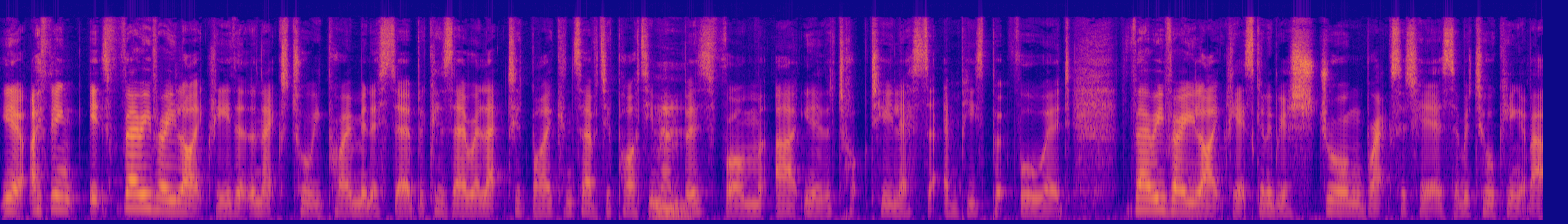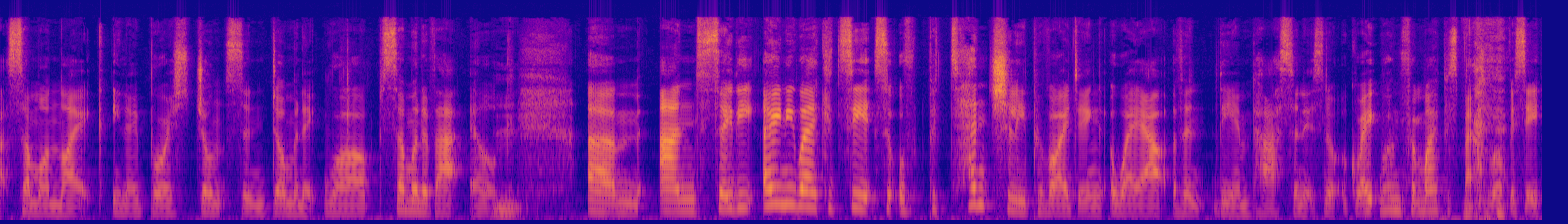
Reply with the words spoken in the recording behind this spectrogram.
you know, I think it's very very likely that the next Tory prime minister, because they're elected by Conservative Party mm. members from uh, you know the top two lists that MPs put forward, very very likely it's going to be a strong Brexiteer. So we're talking about someone like you know Boris Johnson, Dominic Raab, someone of that ilk. Mm. Um, and so the only way I could see it sort of potentially providing a way out of an, the impasse, and it's not a great one from my perspective, obviously,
